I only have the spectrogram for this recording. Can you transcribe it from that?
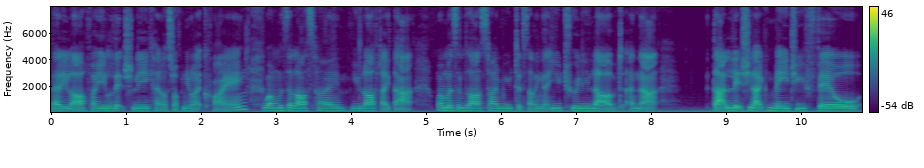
belly laugh where you literally cannot stop and you're like crying. When was the last time you laughed like that? When was the last time you did something that you truly loved and that that literally like made you feel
